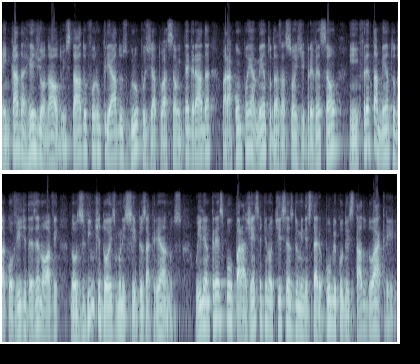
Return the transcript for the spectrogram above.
em cada regional do estado foram criados grupos de atuação integrada para acompanhamento das ações de prevenção e enfrentamento da Covid-19 nos 22 municípios acrianos. William Crespo, para a Agência de Notícias do Ministério Público do Estado do Acre.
